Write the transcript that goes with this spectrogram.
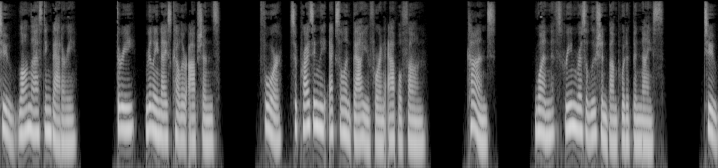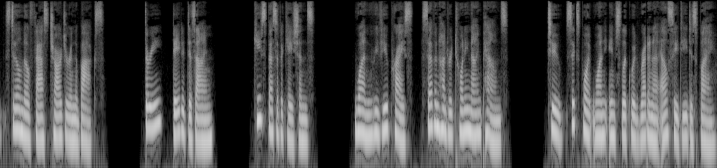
2. Long lasting battery. 3. Really nice color options. 4. Surprisingly excellent value for an Apple phone. Cons 1. Screen resolution bump would have been nice. 2. Still no fast charger in the box. 3. Dated design. Key specifications 1. Review price £729. 2. 6.1 inch liquid retina LCD display.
